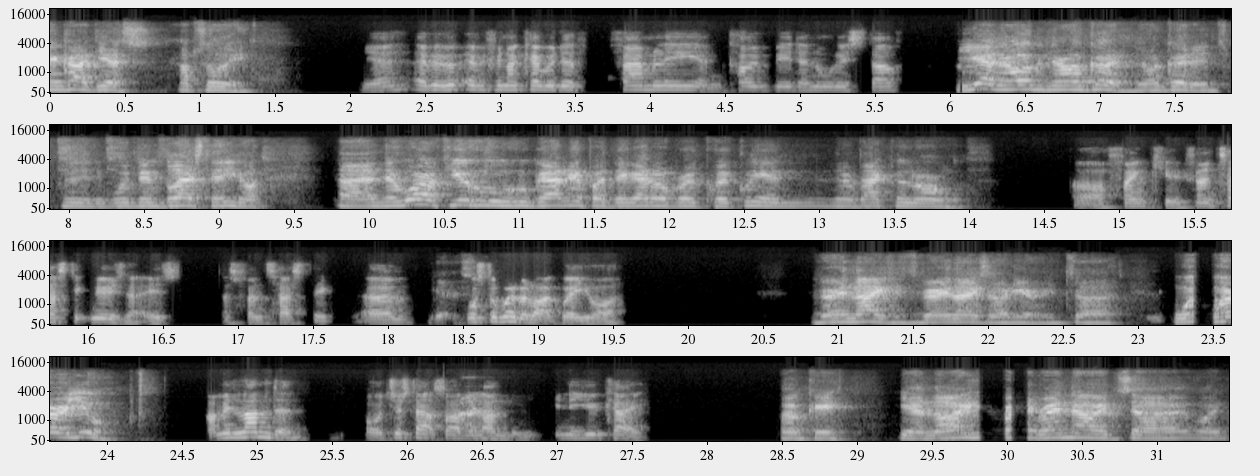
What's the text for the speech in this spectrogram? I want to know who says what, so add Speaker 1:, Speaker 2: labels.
Speaker 1: Thank God. Yes, absolutely.
Speaker 2: Yeah, Every, everything okay with the family and COVID and all this stuff.
Speaker 1: Yeah, they're all they're all good. They're all good. It's, we've been blessed. You know, uh, there were a few who, who got it, but they got over it quickly and they're back to normal.
Speaker 2: Oh, thank you. Fantastic news that is. That's fantastic. Um,
Speaker 1: Yes.
Speaker 2: What's the weather like where you are?
Speaker 1: Very nice. It's very nice out here. It's uh, where, where are you?
Speaker 2: I'm in London, or just outside of London, in the UK.
Speaker 1: Okay. Yeah. Now right, right now it's uh, what?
